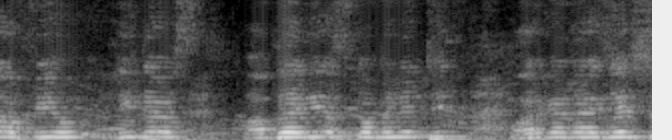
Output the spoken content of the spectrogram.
all of you leaders of various community organizations.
